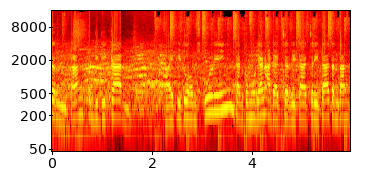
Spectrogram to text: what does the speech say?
tentang pendidikan baik itu homeschooling dan kemudian ada cerita-cerita tentang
